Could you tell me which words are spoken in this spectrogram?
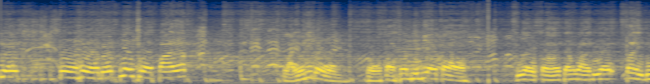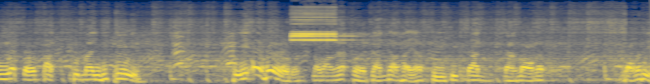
หลุดโอ้โหโดนเบี้ยวโฉบไปครับไหลมาที่โด่งโด่งต่อส้นที่เบี้ยวต่อ เบี้ยวเปิดจังหวะเดียวไม่ดีครับโดนตัดขึ้นมาอยู่ที่กี้สีโอ้โหระวังฮะเปิดยันชาไถ่ครับตีคิกดันนางรองครับสองนาที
